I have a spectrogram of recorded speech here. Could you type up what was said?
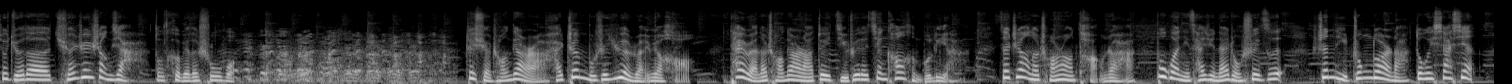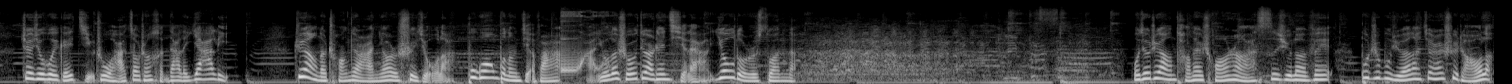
就觉得全身上下都特别的舒服。这选床垫啊，还真不是越软越好。太软的床垫呢，对脊椎的健康很不利啊。在这样的床上躺着啊，不管你采取哪种睡姿，身体中段呢都会下陷，这就会给脊柱啊造成很大的压力。这样的床垫啊，你要是睡久了，不光不能解乏啊，有的时候第二天起来啊，腰都是酸的。我就这样躺在床上啊，思绪乱飞，不知不觉呢，竟然睡着了。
